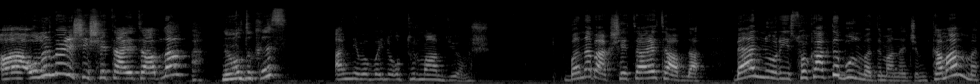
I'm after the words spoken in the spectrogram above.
Ah. Aa olur mu öyle şey Şetaret abla? Ne oldu kız? Anne babayla oturmam diyormuş. Bana bak Şetaret abla. Ben Nuri'yi sokakta bulmadım anacığım tamam mı?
